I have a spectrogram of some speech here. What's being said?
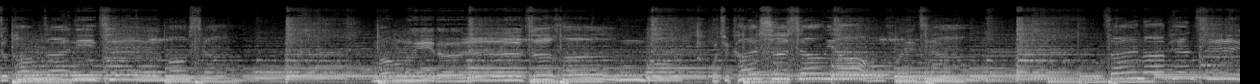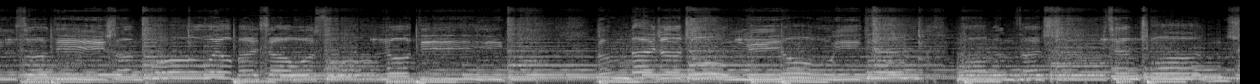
就躺在你睫毛下，梦里的日子很多，我却开始想要回家，在那片青色的山坡，我要埋下我所有的歌，等待着终于有一天，我们在世间穿梭。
